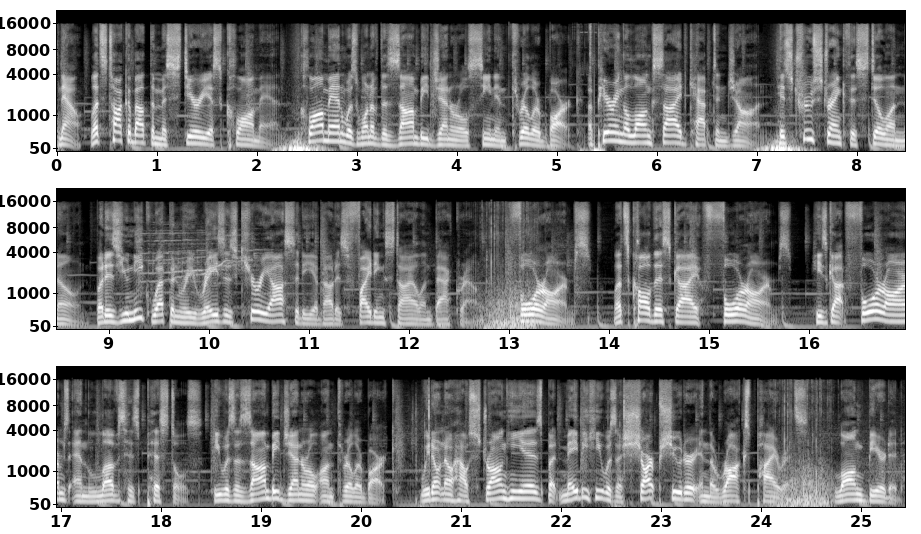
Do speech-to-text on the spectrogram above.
Now, let's talk about the mysterious Clawman. Clawman was one of the zombie generals seen in Thriller Bark, appearing alongside Captain John. His true strength is still unknown, but his unique weaponry raises raises curiosity about his fighting style and background. Four arms. Let's call this guy Four Arms. He's got four arms and loves his pistols. He was a zombie general on Thriller Bark. We don't know how strong he is, but maybe he was a sharpshooter in the Rocks Pirates. Long-bearded.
